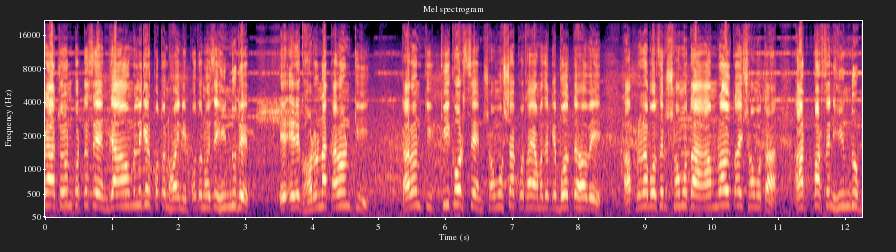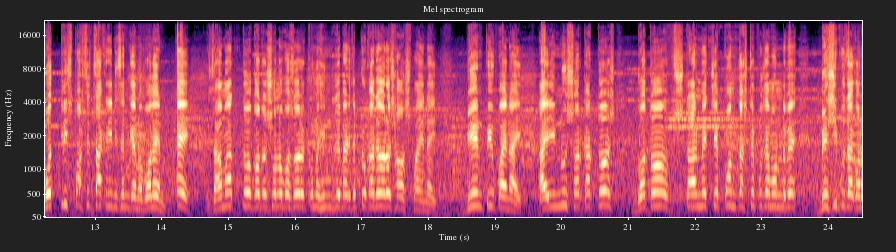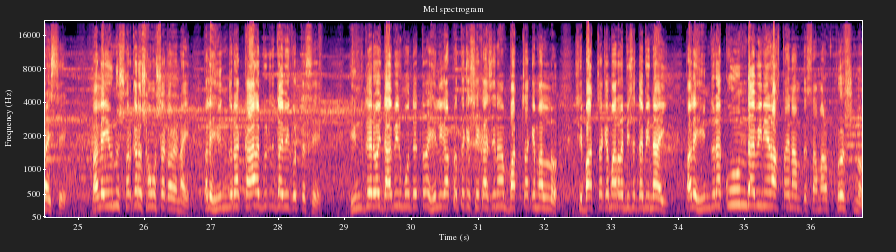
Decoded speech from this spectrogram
আচরণ করতেছেন যে আওয়ামী লীগের পতন হয়নি, পতন হয়েছে হিন্দুদের। এর ঘটনা কারণ কি? কারণ কি? কি করছেন? সমস্যা কোথায়? আমাদেরকে বলতে হবে। আপনারা বলছেন সমতা, আমরাও তাই সমতা। আট পার্সেন্ট হিন্দু, বত্রিশ পার্সেন্ট চাকরি নিছেন কেন? বলেন। জামাত তো গত ষোলো বছরের কোনো হিন্দুদের বাড়িতে টোকা দেওয়ারও সাহস পায় নাই, বিএনপিও পায় নাই। আর ইন্নুস সরকার তো গত টার্মের চেয়ে পঞ্চাশটা পূজা মণ্ডপে বেশি পূজা করাইছে। তাহলে ইউনুস সরকারও সমস্যা করে নাই। তাহলে হিন্দুরা কার বিরুদ্ধে দাবি করতেছে? হিন্দুদের ওই দাবির মধ্যে তো হেলিকপ্টার থেকে শেখ হাসিনা বাচ্চাকে মারলো। সে বাচ্চাকে মারার বিচার দাবি নাই। তাহলে হিন্দুরা কোন দাবি নিয়ে রাস্তায় নামতেছে? আমার প্রশ্ন।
